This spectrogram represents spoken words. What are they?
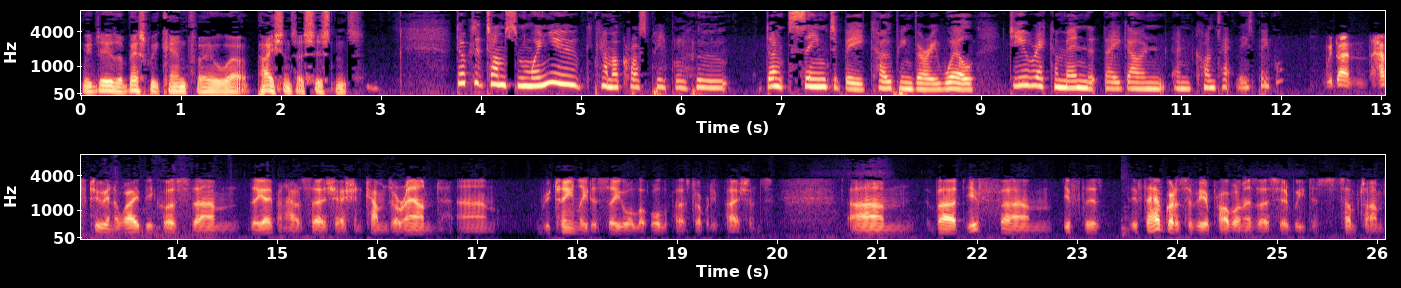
we do the best we can for uh, patients' assistance. Dr. Thompson, when you come across people who don't seem to be coping very well, do you recommend that they go and, and contact these people? We don't have to in a way because um, the Open Heart Association comes around um, routinely to see all the, all the post-operative patients. Um, but if um, if if they have got a severe problem, as I said, we just sometimes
